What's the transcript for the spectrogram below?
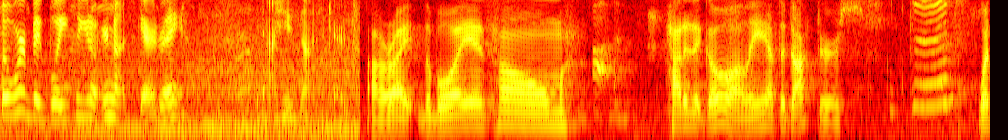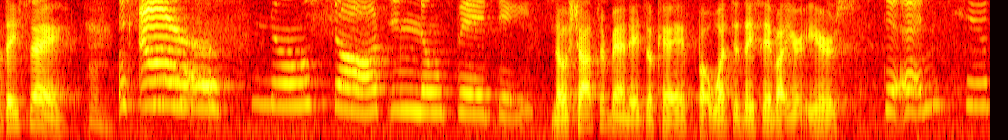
But we're big boys, so you don't, you're not scared, right? Yeah, he's not scared. All right, the boy is home. How did it go, Ollie, at the doctor's? Good. What'd they say? Uh, no shots and no band-aids. No shots or band-aids, okay. But what did they say about your ears? The end ear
